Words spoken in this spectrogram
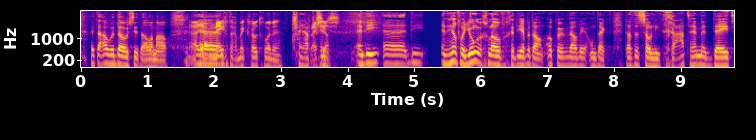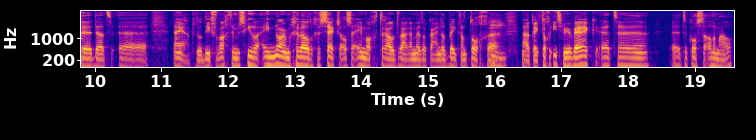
Uit de oude doos dit allemaal. Ja, ja, Eh, 90 ben ik groot geworden. Ja, precies. En, die, eh, die, en heel veel jonge gelovigen die hebben dan ook weer, wel weer ontdekt dat het zo niet gaat hè, met daten. Dat, eh, nou ja, bedoel, die verwachten misschien wel enorm geweldige seks als ze eenmaal getrouwd waren met elkaar. En dat bleek dan toch, eh, Mm. nou, dat bleek toch iets meer werk te, te kosten allemaal.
